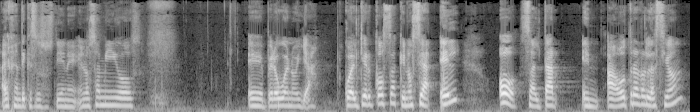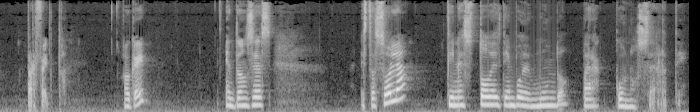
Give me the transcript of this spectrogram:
Hay gente que se sostiene en los amigos. Eh, pero bueno, ya. Cualquier cosa que no sea él o saltar a otra relación, perfecto. ¿Ok? Entonces, estás sola, tienes todo el tiempo del mundo para conocerte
